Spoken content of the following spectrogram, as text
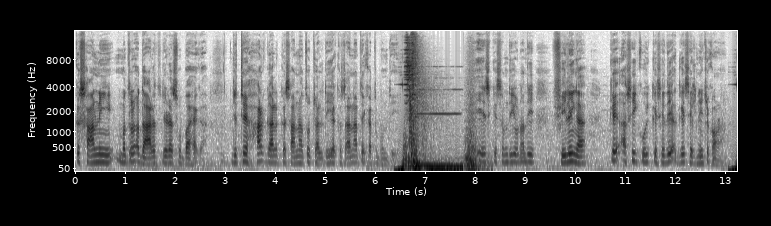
ਕਿਸਾਨੀ ਮਤਲਬ ਆਧਾਰਿਤ ਜਿਹੜਾ ਸੂਬਾ ਹੈਗਾ, ਜਿੱਥੇ ਹਰ ਗੱਲ ਕਿਸਾਨਾਂ ਤੋਂ ਚੱਲਦੀ ਹੈ, ਕਿਸਾਨਾਂ ਤੇ ਖਤਮ ਹੁੰਦੀ ਹੈ। ਇਸ ਕਿਸਮ ਦੀ ਉਹਨਾਂ ਦੀ ਫੀਲਿੰਗ ਆ ਕਿ ਅਸੀਂ ਕੋਈ ਕਿਸੇ ਦੇ ਅੱਗੇ ਸਿਰ ਨਹੀਂ ਝੁਕਾਉਣਾ।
